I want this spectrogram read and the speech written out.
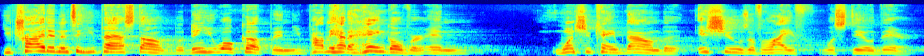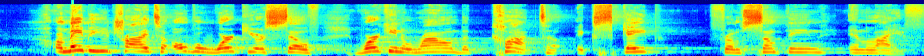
you tried it until you passed out, but then you woke up and you probably had a hangover, and once you came down, the issues of life was still there. Or maybe you tried to overwork yourself, working around the clock to escape from something in life.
